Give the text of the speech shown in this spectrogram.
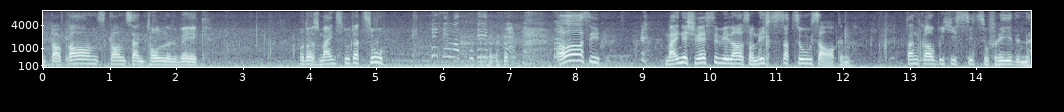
Und da ganz, ganz ein toller Weg. Oder was meinst du dazu? ah, sie. Meine Schwester will also nichts dazu sagen. Dann glaube ich, ist sie zufrieden.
